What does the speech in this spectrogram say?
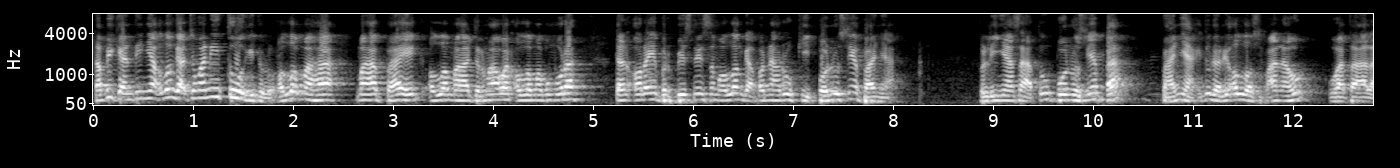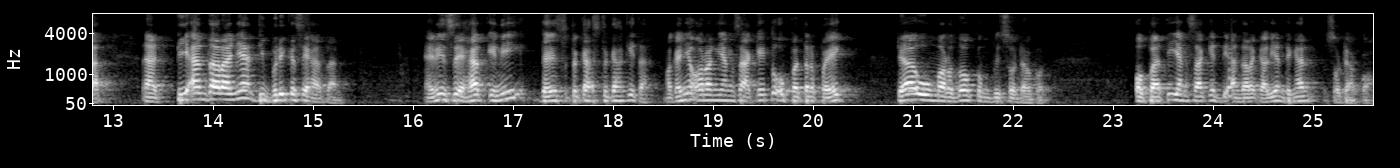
Tapi gantinya Allah nggak cuma itu gitu loh. Allah maha maha baik, Allah maha dermawan, Allah maha pemurah. Dan orang yang berbisnis sama Allah nggak pernah rugi. Bonusnya banyak. Belinya satu, bonusnya ba banyak. Itu dari Allah subhanahu wa ta'ala. Nah, di antaranya diberi kesehatan. Nah, ini sehat ini dari sedekah-sedekah kita. Makanya orang yang sakit itu obat terbaik. Da'u mardokum bisodakot. Obati yang sakit di antara kalian dengan sodakoh.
